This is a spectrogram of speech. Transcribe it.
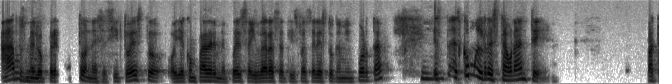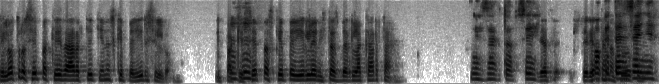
Ah, pues me lo pregunto, necesito esto. Oye, compadre, ¿me puedes ayudar a satisfacer esto que me importa? es como el restaurante. Para que el otro sepa qué darte, tienes que pedírselo. Y para que sepas qué pedirle, necesitas ver la carta. Exacto, sí. o que te enseñe.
